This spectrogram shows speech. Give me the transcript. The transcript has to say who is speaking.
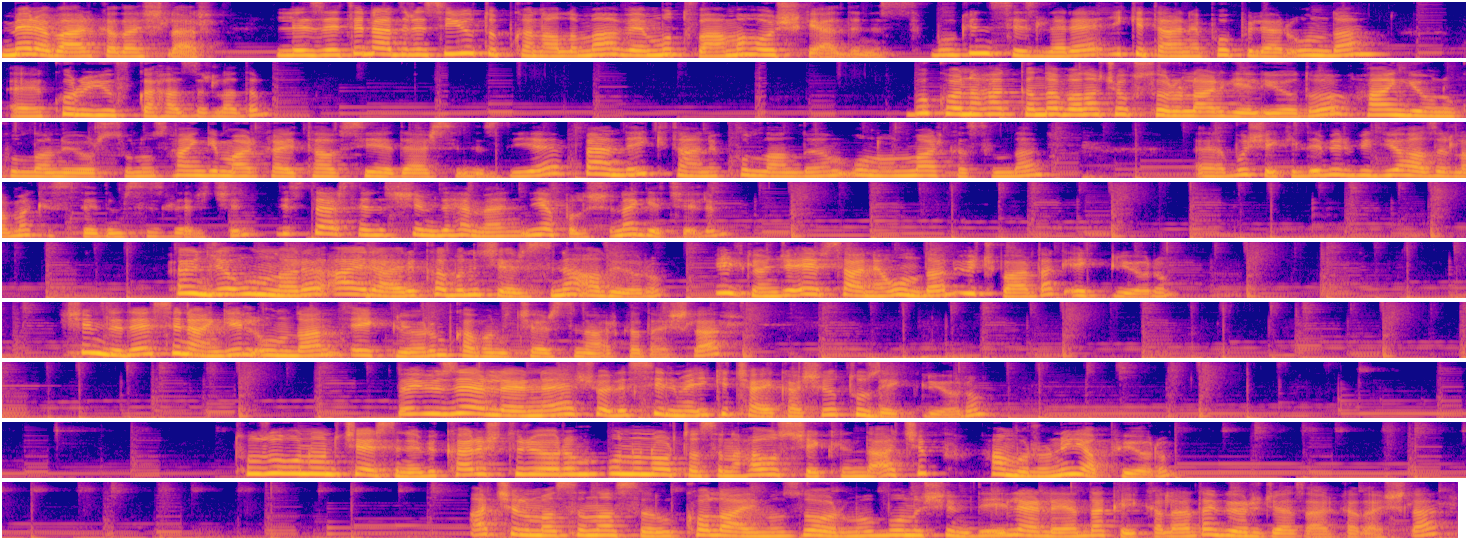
Speaker 1: Merhaba arkadaşlar. Lezzetin Adresi YouTube kanalıma ve mutfağıma hoş geldiniz. Bugün sizlere iki tane popüler undan e, kuru yufka hazırladım. Bu konu hakkında bana çok sorular geliyordu. Hangi unu kullanıyorsunuz, hangi markayı tavsiye edersiniz diye. Ben de iki tane kullandığım unun markasından e, bu şekilde bir video hazırlamak istedim sizler için. İsterseniz şimdi hemen yapılışına geçelim. Önce unları ayrı ayrı kabın içerisine alıyorum. İlk önce efsane undan 3 bardak ekliyorum. Şimdi de Sinangil undan ekliyorum kabın içerisine arkadaşlar. Ve üzerlerine şöyle silme 2 çay kaşığı tuz ekliyorum. Tuzu unun içerisine bir karıştırıyorum. Unun ortasını havuz şeklinde açıp hamurunu yapıyorum. Açılması nasıl, kolay mı, zor mu bunu şimdi ilerleyen dakikalarda göreceğiz arkadaşlar.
